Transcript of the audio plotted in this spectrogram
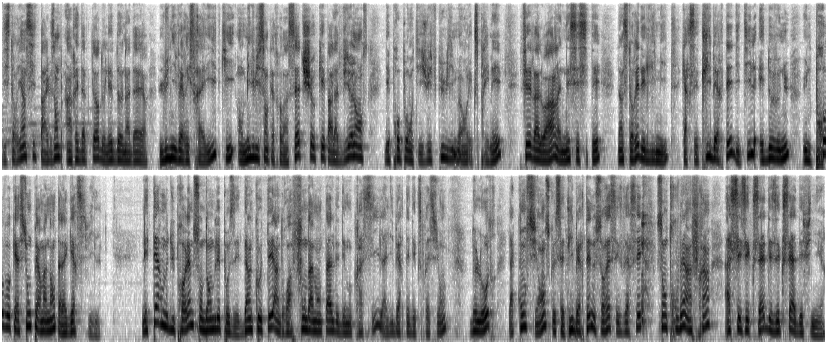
L'historien cite par exemple un rédacteur de l'hebdomadaire L'Univers israélite qui, en 1887, choqué par la violence des propos anti-juifs publiquement exprimés, fait valoir la nécessité d'instaurer des limites, car cette liberté, dit-il, est devenue une provocation permanente à la guerre civile. Les termes du problème sont d'emblée posés. D'un côté, un droit fondamental des démocraties, la liberté d'expression. De l'autre, la conscience que cette liberté ne saurait s'exercer sans trouver un frein à ses excès, des excès à définir.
